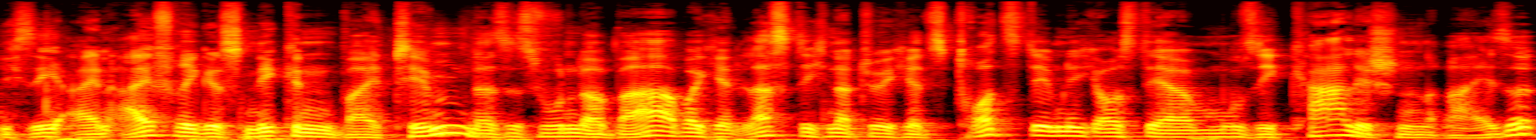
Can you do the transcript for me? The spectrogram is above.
Ich sehe ein eifriges Nicken bei Tim, das ist wunderbar, aber ich entlasse dich natürlich jetzt trotzdem nicht aus der musikalischen Reise.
